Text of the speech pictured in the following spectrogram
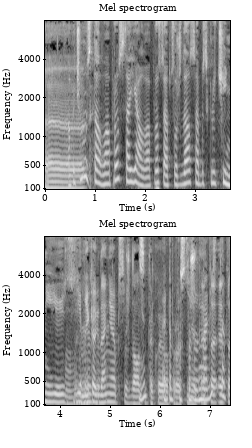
а почему стал? Вопрос стоял, вопрос обсуждался об исключении ее из Еврозоны. Никогда не обсуждался Нет? такой это вопрос. Просто Нет, это, это,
